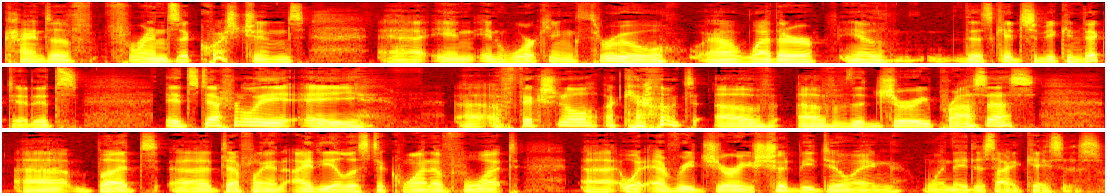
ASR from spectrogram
kinds of forensic questions uh, in in working through uh, whether you know this kid should be convicted. It's it's definitely a uh, a fictional account of of the jury process, uh, but uh, definitely an idealistic one of what uh, what every jury should be doing when they decide cases.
